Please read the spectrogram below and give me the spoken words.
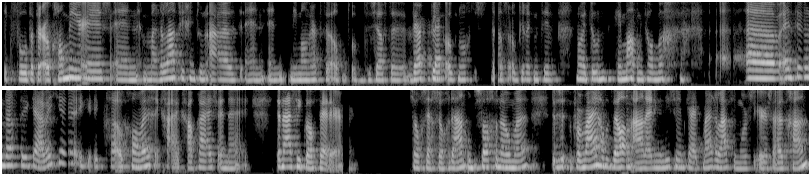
ik voelde dat er ook gewoon meer is. En mijn relatie ging toen uit. En, en die man werkte op, op dezelfde werkplek ook nog. Dus dat is ook direct een tip. Nooit doen. Helemaal niet handig. Ehm, en toen dacht ik, ja, weet je, ik, ik ga ook gewoon weg. Ik ga, ik ga op reis en uh, daarna zie ik wel verder. Zo gezegd, zo gedaan. Ontslag genomen. Dus voor mij had het wel een aanleiding in die zin. Kijk, mijn relatie moest eerst uitgaan.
